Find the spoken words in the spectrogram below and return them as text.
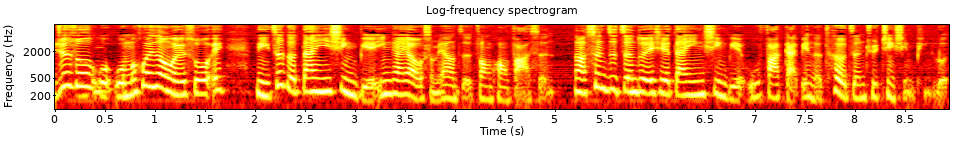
也就是说，我我们会认为说，哎，你这个单一性别应该要有什么样子的状况发生？那甚至针对一些单一性别无法改变的特征去进行评论。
